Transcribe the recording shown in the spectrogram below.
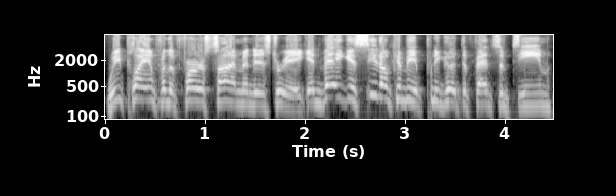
We play him for the first time in this streak. And Vegas, you know, can be a pretty good defensive team.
